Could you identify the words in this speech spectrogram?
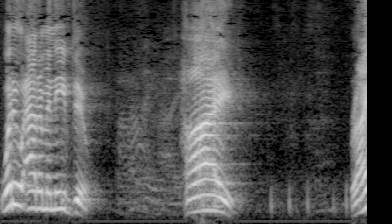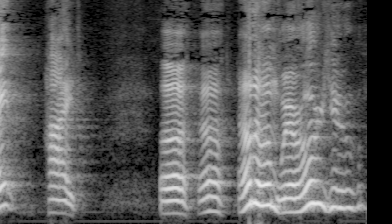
what do Adam and Eve do? Hide. Hide. Right? Hide. Uh, uh, Adam, where are you?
